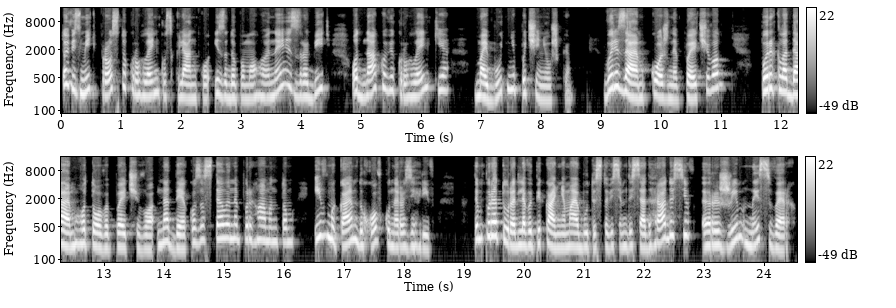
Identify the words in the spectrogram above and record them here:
то візьміть просто кругленьку склянку і за допомогою неї зробіть однакові кругленькі майбутні печенюшки. Вирізаємо кожне печиво. Перекладаємо готове печиво на деко, застелене пергаментом, і вмикаємо духовку на розігрів. Температура для випікання має бути 180 градусів, режим низ-верх.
